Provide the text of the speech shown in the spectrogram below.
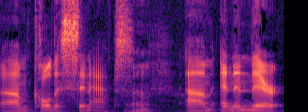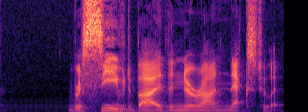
um, called a synapse. Um, and then they're received by the neuron next to it.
